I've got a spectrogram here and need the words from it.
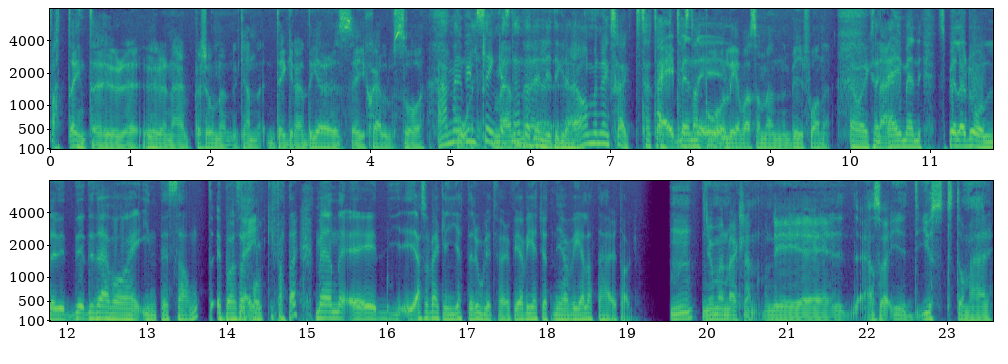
fattar inte hur, hur den här personen kan degradera sig själv så Ja, men vill hårt. sänka Men, standarden eh, lite grann. Ja, men exakt. Testa, Nej, men, testa på eh, att leva som en byfåne. Ja exakt. Nej. Nej. men spelar roll, det, det där var inte sant. Bara så att Nej. folk fattar. Men eh, alltså verkligen jätteroligt för er, för jag vet ju att ni har velat det här ett tag. Mm, jo men verkligen. Det är, alltså, just de här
